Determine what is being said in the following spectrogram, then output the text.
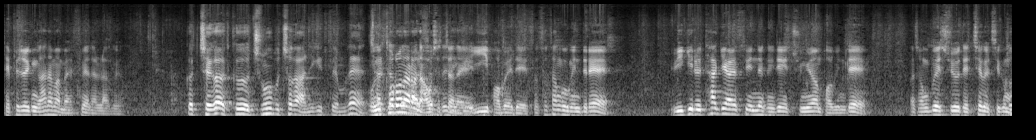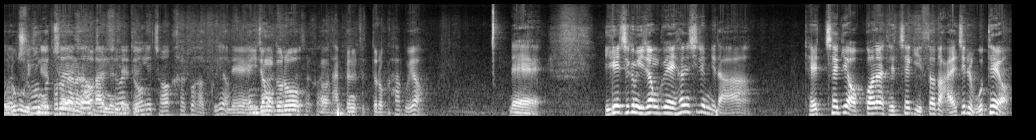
대표적인 거 하나만 말씀해 달라고요. 그 제가 그 주무부처가 아니기 때문에 오늘 토론하러 건 나오셨잖아요. 이 법에 대해서 소상공인들의 위기를 타개할 수 있는 굉장히 중요한 법인데 정부의 주요 대책을 지금 모르고 계시네요. 토론하러 나오셨는데도 정확할 것 같고요. 네, 이 정도로 어. 답변을 듣도록 하고요. 네, 이게 지금 이 정부의 현실입니다. 대책이 없거나 대책이 있어도 알지를 못해요.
